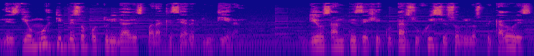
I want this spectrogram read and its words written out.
les dio múltiples oportunidades para que se arrepintieran. Dios, antes de ejecutar su juicio sobre los pecadores,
